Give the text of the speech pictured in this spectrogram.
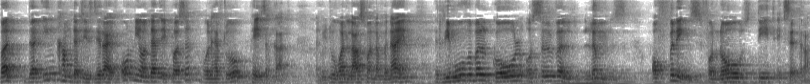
But the income that is derived only on that a person will have to pay zakat. And we do one last one, number nine. Removable gold or silver limbs or fillings for nose, teeth, etc.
